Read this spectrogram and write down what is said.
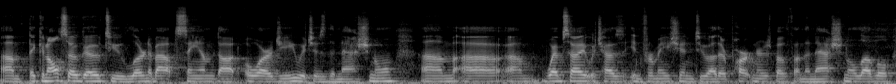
Um, they can also go to learnaboutsam.org, which is the national uh, website, which has information to other partners both on the national level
